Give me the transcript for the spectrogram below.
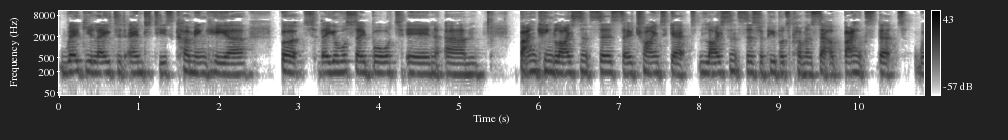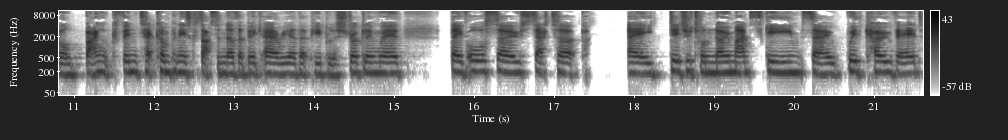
regulated entities coming here, but they also brought in um, banking licenses. So trying to get licenses for people to come and set up banks that will bank fintech companies, because that's another big area that people are struggling with. They've also set up a digital nomad scheme. So with COVID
